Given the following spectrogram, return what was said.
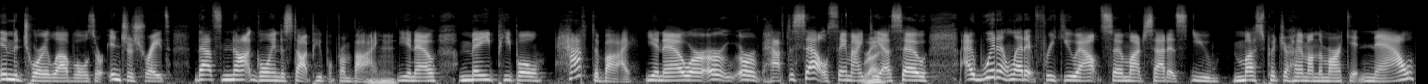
inventory levels or interest rates, that's not going to stop people from buying. Mm-hmm. You know, many people have to buy, you know, or, or, or have to sell. Same idea. Right. So I wouldn't let it freak you out so much that it's you must put your home on the market now.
